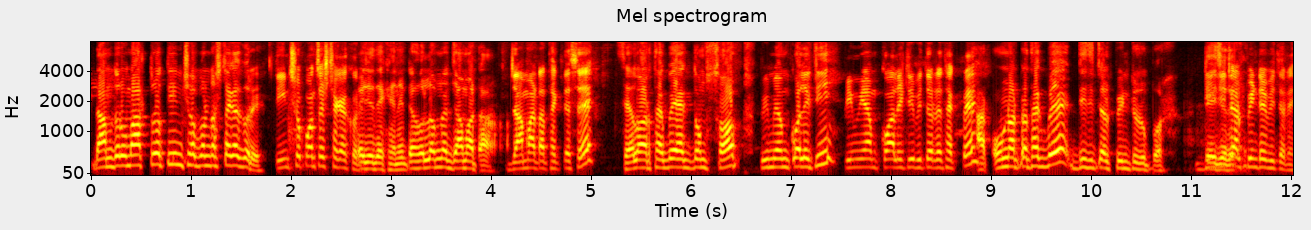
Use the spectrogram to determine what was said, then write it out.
দাম ধরো মাত্র তিনশো পঞ্চাশ টাকা করে। 350 টাকা করে। এই যে দেখেন এটা হলো আপনার জামাটা। জামাটা থাকতেছে। সেলোয়ার থাকবে একদম সফট প্রিমিয়াম কোয়ালিটি। প্রিমিয়াম কোয়ালিটির ভিতরে থাকবে। আর ওনারটা থাকবে ডিজিটাল প্রিন্টের উপর। ডিজিটাল প্রিন্টের ভিতরে।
